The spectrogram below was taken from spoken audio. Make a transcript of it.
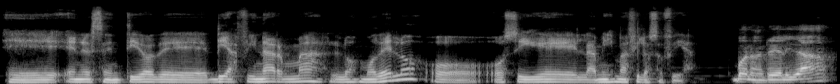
eh, en el sentido de, de, afinar más los modelos o, sigue la misma filosofía? Bueno, en realidad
